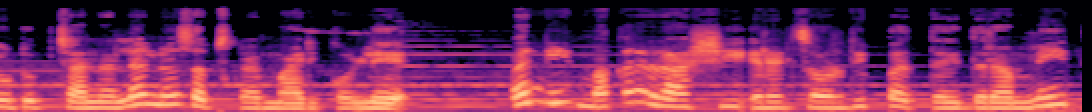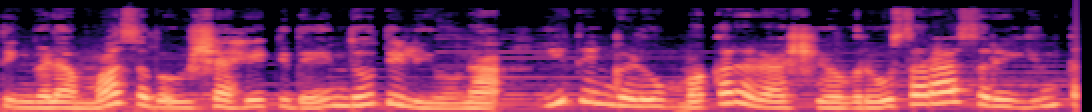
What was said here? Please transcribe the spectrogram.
ಯೂಟ್ಯೂಬ್ ಚಾನೆಲ್ ಅನ್ನು ಸಬ್ಸ್ಕ್ರೈಬ್ ಮಾಡಿಕೊಳ್ಳಿ. ಬನ್ನಿ ಮಕರ ರಾಶಿ ಎರಡ್ ಸಾವಿರದ ಇಪ್ಪತ್ತೈದರ ಮೇ ತಿಂಗಳ ಮಾಸ ಭವಿಷ್ಯ ಹೇಗಿದೆ ಎಂದು ತಿಳಿಯೋಣ. ಈ ತಿಂಗಳು ಮಕರ ರಾಶಿಯವರು ಸರಾಸರಿಗಿಂತ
